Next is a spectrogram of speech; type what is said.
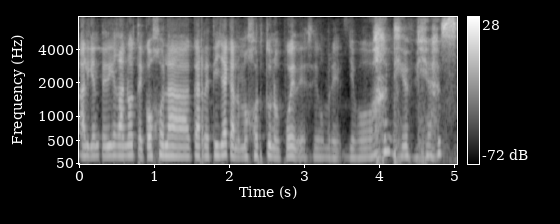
alguien te diga, no, te cojo la carretilla que a lo mejor tú no puedes. Digo, hombre, llevo 10 días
